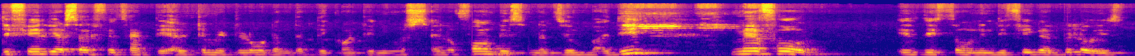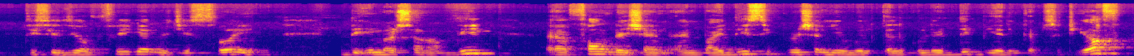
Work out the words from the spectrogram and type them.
the failure surface at the ultimate load under the continuous shallow foundation assumed by the Meyerhof is this shown in the figure below is this is your figure which is showing the immersion of the uh, foundation and by this equation you will calculate the bearing capacity of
